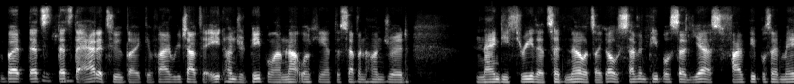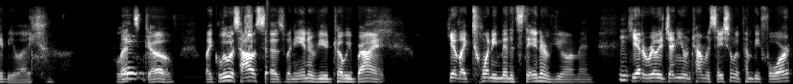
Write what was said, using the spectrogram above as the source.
but that's Interesting. that's the attitude like if i reach out to 800 people i'm not looking at the 793 that said no it's like oh seven people said yes five people said maybe like let's go like Lewis Howes says when he interviewed kobe bryant he had like 20 minutes to interview him and Mm. he had a really genuine conversation with him before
